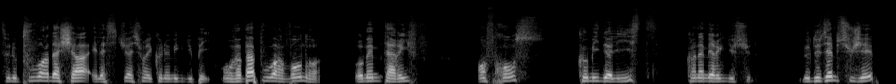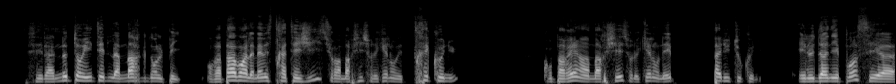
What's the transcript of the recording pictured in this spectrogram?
c'est le pouvoir d'achat et la situation économique du pays. On ne va pas pouvoir vendre au même tarif en France qu'au Middle East, qu'en Amérique du Sud. Le deuxième sujet, c'est la notoriété de la marque dans le pays. On ne va pas avoir la même stratégie sur un marché sur lequel on est très connu, comparé à un marché sur lequel on n'est pas du tout connu. Et le dernier point, c'est euh,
